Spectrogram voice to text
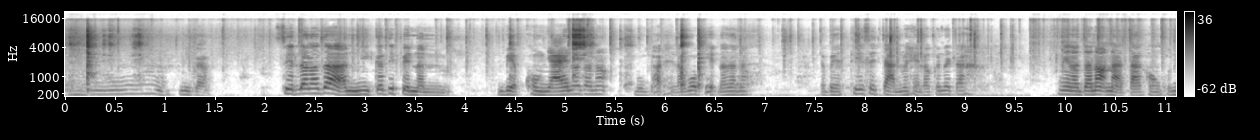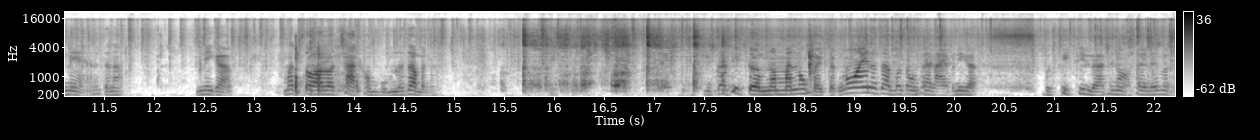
อืม นี่ก็เสร็จแล้วเนาะจ้ะอันนี้ก็ที่เป็นอันแบบของย้ายเนาะจ้ะเนาะบุมผัดเห็นแล้วว่าเผ็ดเนาะจ้ะเนาะแต่แบบที่ใส่จานมาเห็นเราก็นะจ้ะนี่เราจะเนาะหน้าตาของคุณแม่เนาะจ้ะเนาะนี่ก็มาต่อรสชาติของบุ๋มแล้วจ้ะบัดนี้นี่ก็ที่เติมน้ำมันลงไปจากน้อยนะจ๊ะไม่ต้องใส่หลายปนนี้ก็บิกพริกที่เหลือพี่น้อใส่เลยมัน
